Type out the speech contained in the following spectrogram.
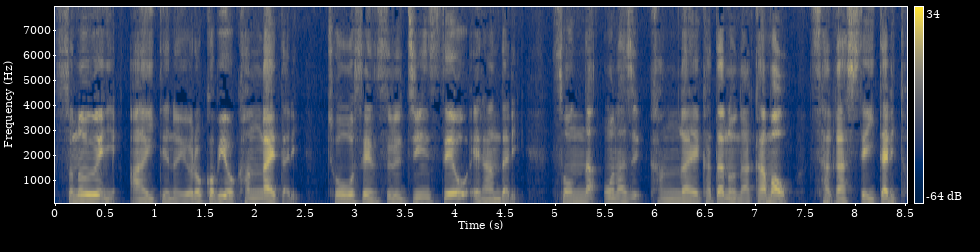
その上に相手の喜びを考えたり、挑戦する人生を選んだり、そんな同じ考え方の仲間を探していたりと、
